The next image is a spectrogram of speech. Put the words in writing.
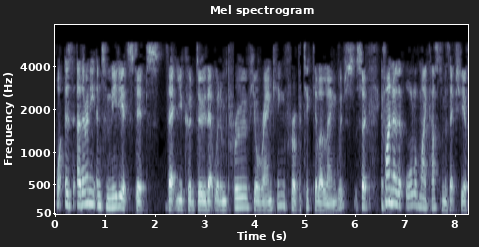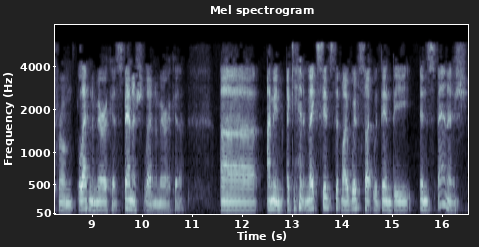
what is, are there any intermediate steps that you could do that would improve your ranking for a particular language? So if I know that all of my customers actually are from Latin America, Spanish Latin America, uh, I mean, again, it makes sense that my website would then be in Spanish.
